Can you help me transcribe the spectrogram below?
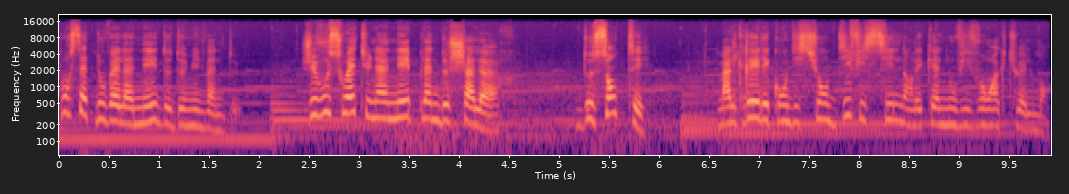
pour cette nouvelle année de 2022. Je vous souhaite une année pleine de chaleur, de santé, malgré les conditions difficiles dans lesquelles nous vivons actuellement.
